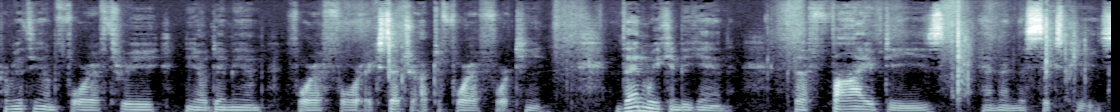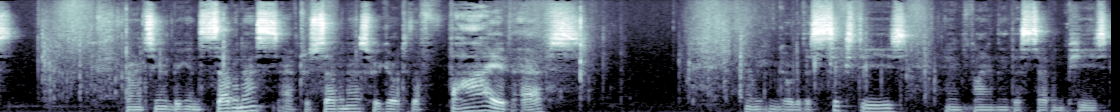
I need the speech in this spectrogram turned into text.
promethium 4F3, neodymium 4F4, etc., up to 4F14. Then we can begin the 5Ds and then the 6Ps. Francium begins 7s. After 7s, we go to the 5Fs. Then we can go to the 6Ds and finally the 7Ps.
